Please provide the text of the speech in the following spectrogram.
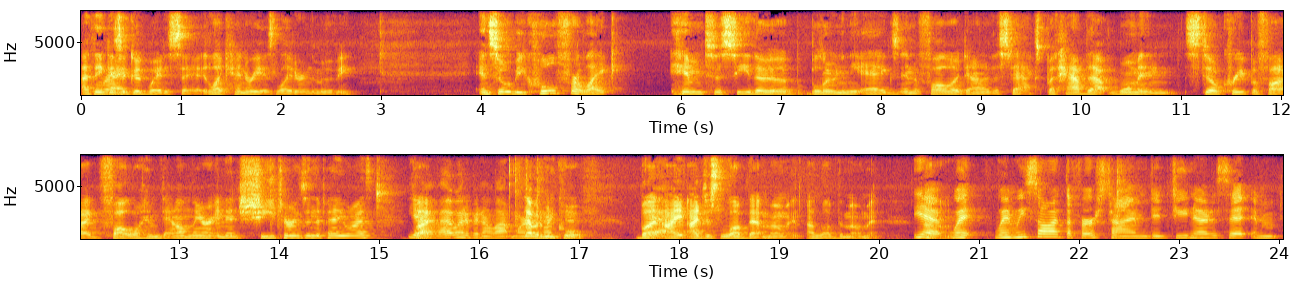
I think is a good way to say it, like Henry is later in the movie. And so it would be cool for like him to see the balloon and the eggs and to follow it down to the stacks, but have that woman still creepified follow him down there, and then she turns into Pennywise. Yeah, But that would have been a lot more. that would have been cool. But Yeah. I, I just love that moment. I love the moment. Yeah, Um, when when we saw it the first time, did you notice it? And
